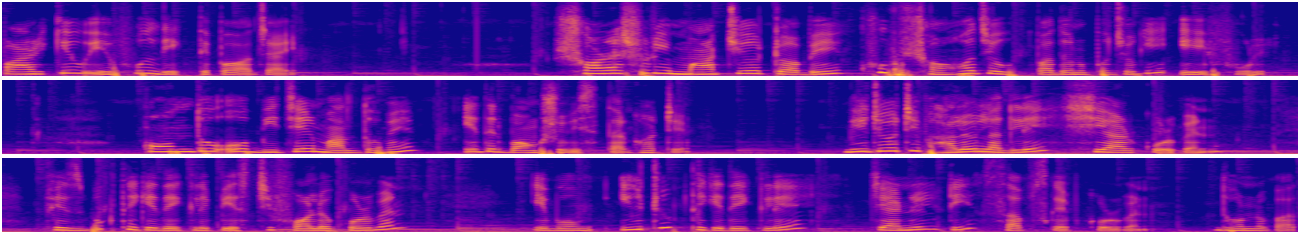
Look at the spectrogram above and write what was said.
পার্কেও এ ফুল দেখতে পাওয়া যায়। সরাসরি মাটি ও টবে খুব সহজে উৎপাদন উপযোগী এই ফুল। কন্দ ও বীজের মাধ্যমে এদের বংশবিস্তার ঘটে। ভিডিওটি ভালো লাগলে শেয়ার করবেন। ফেসবুক থেকে দেখলে পেজটি ফলো করবেন এবং ইউটিউব থেকে দেখলে চ্যানেলটি সাবস্ক্রাইব করবেন। ধন্যবাদ।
